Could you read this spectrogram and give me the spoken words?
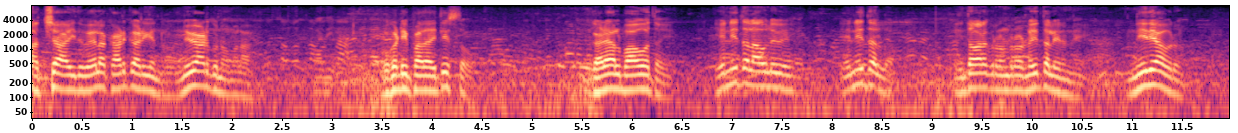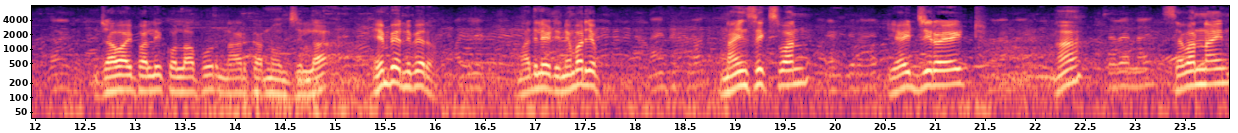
లక్ష ఐదు వేల కాడికి అడిగినారు నువ్వే ఆడుకున్నావు మళ్ళా. ఒకటి పది అయితే ఇస్తావు. గడియాలు బాగోతాయి. ఎన్ని ఈతలు ఆవులు ఇవి? ఎన్ని ఈతలు? ఇంతవరకు రెండు రెండు ఈతలు ఉన్నాయి నీదే ఎవరు? జవాయిపల్లి కొల్లాపూర్ నాడ్ కర్నూలు జిల్లా. ఏం పేరు నీ పేరు? మదిలేటి. నెంబర్ చెప్పు. Nine six one eight zero eight seven nine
